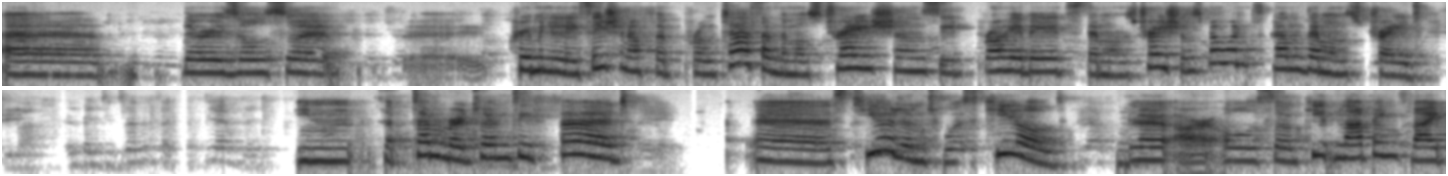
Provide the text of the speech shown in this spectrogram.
there is also a uh, criminalization of the protests and demonstrations. It prohibits demonstrations. No one can demonstrate. In September 23rd, a student was killed. There are also kidnappings by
